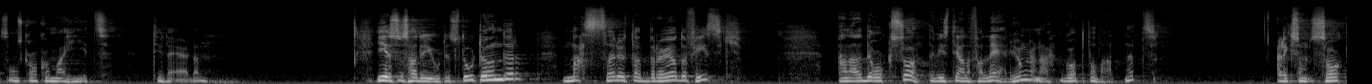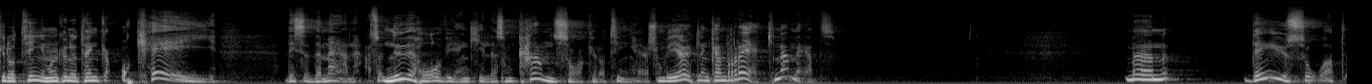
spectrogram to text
som ska komma hit till världen. Jesus hade gjort ett stort under, massor av bröd och fisk. Han hade också, det visste i alla fall lärjungarna, gått på vattnet. Liksom saker och ting, man kunde tänka okej, okay, this is the man. Alltså, nu har vi en kille som kan saker och ting här, som vi verkligen kan räkna med. Men det är ju så att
